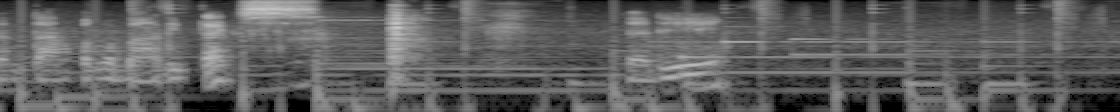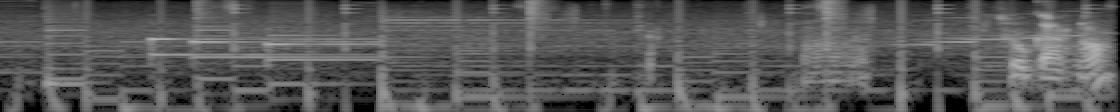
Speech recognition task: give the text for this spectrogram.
tentang pengembangan teks jadi eh, Soekarno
